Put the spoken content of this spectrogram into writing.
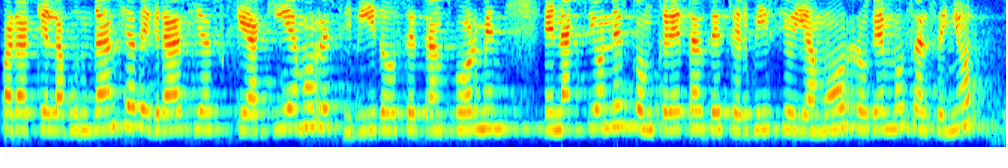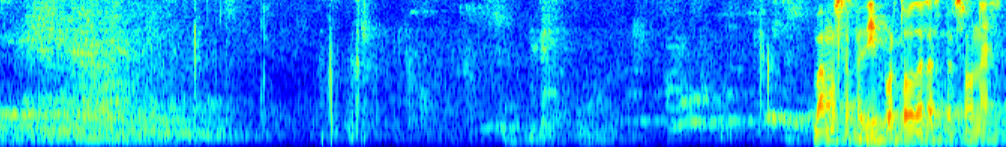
para que la abundancia de gracias que aquí hemos recibido se transformen en acciones concretas de servicio y amor. Roguemos al Señor. Vamos a pedir por todas las personas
